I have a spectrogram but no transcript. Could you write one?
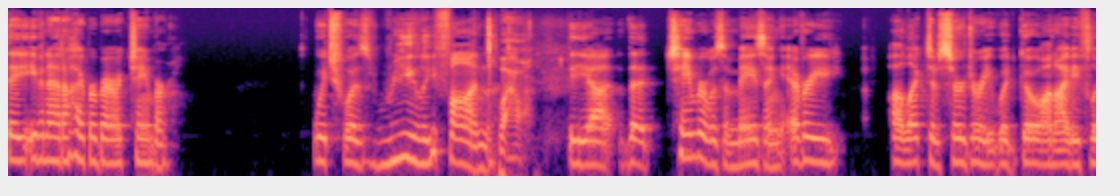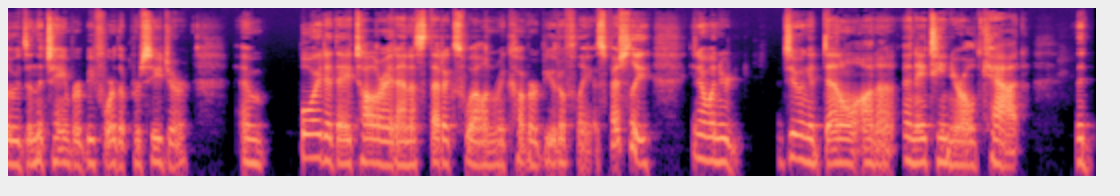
They even had a hyperbaric chamber which was really fun. Wow. The uh, the chamber was amazing. Every elective surgery would go on IV fluids in the chamber before the procedure, and boy, did they tolerate anesthetics well and recover beautifully. Especially, you know, when you're doing a dental on a, an 18 year old cat, the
